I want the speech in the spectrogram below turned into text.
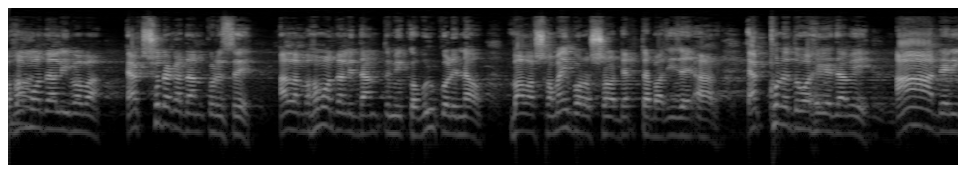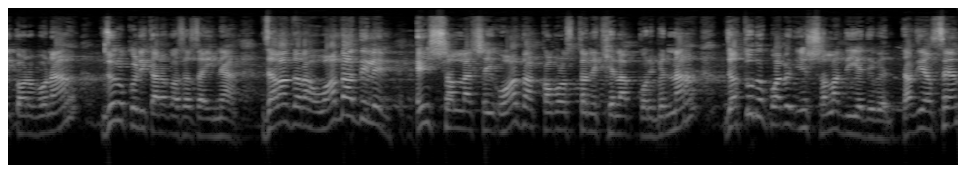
মোহাম্মদ আলী বাবা একশো টাকা দান করেছে। আল্লাহ মোহাম্মদ আলী দান তুমি কবুল করে নাও। বাবা সময় বড় শ দেড়টা বাজি যায় আর এক্ষণে দোয়া হয়ে যাবে। আর দেরি করব না জোর করি কারও কথা চাই না। যারা যারা ওয়াদা দিলেন ইনশাল্লাহ সেই ওয়াদা কবরস্থানে খেলাপ করবেন না। যতটুকু পাবেন ইনশাল্লাহ দিয়ে দেবেন। রাজি আছেন?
